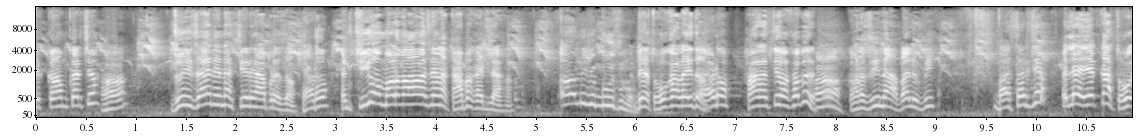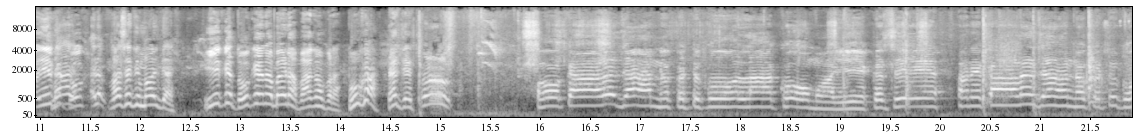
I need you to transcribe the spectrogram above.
એક કામ કરજો. હા. જોઈ જાય ને એના ચેડે આપણે જાઉં હેડો. અને ચિયો મળવા આવે છે એના કાપા કાઢી હા આલું જો બૂથમાં બે ધોકા લઈ દો. હેડો. હારા ચેવા ખબર. ઘણસી ના ભાલું ભી. બાસર છે? એટલે એક ધો એક વસેથી મળી જાય. એક ધોકે ના બેડા ભાગમ પરા જે ઓ કાળજાન કટકો લાખો માં એક છે અને કાળજાન કટકો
